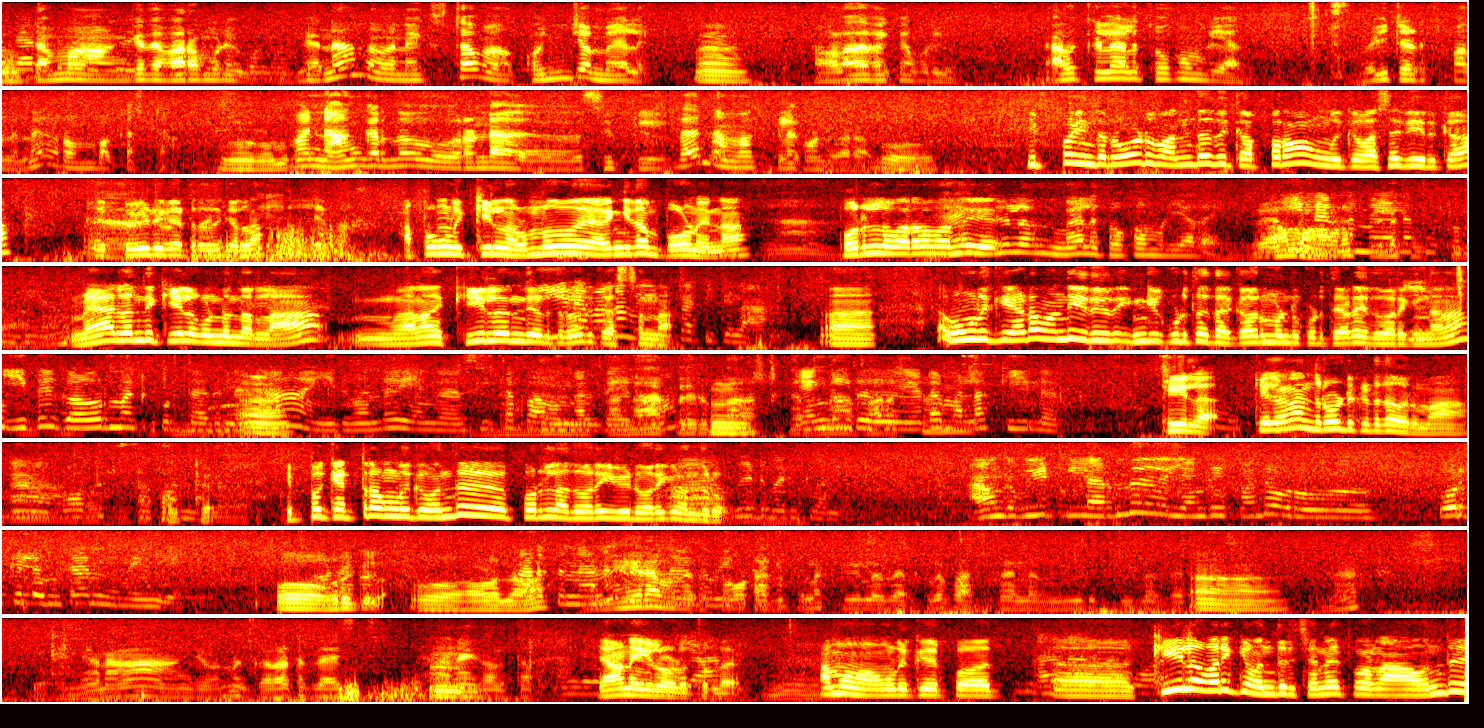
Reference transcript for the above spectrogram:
விட்டோமா அங்கே தான் வர முடியும். இல்லைன்னா நம்ம நெக்ஸ்ட் டைம் கொஞ்சம் மேலே. அவ்வளோதான் வைக்க முடியும். அது கீழே தூக்க முடியாது. வெயிட் எடுத்து பார்த்தோன்னா ரொம்ப கஷ்டம். ரொம்ப நம்ம அங்கேருந்து ரெண்டாவது ஷிஃப்டில் தான் நம்ம கீழே கொண்டு வரோம் ஓ. இப்போ இந்த ரோடு வந்ததுக்கு அப்புறம் உங்களுக்கு வசதி இருக்கா? இப்போ வீடு கட்டுறதுக்கெல்லாம்? அப்போ உங்களுக்கு கீழே ரொம்ப தூரம் இறங்கி தான் போகணும். என்ன? பொருள் வர வந்து கீழே இருந்து மேலே தூக்க முடியாதே. மேலேருந்து கீழே கொண்டு வந்துடலாம். ஆனால் கீழேருந்து எடுத்துகிட்டு வந்து கஷ்டம் தான் கட்டிக்கலாம். உங்களுக்கு இடம் வந்து இது இங்கே கொடுத்ததா? கவர்மெண்ட் கொடுத்த இடம் இது வரைக்கும் தானே? இது கவர்மெண்ட் கொடுத்தது இது வந்து எங்க சித்தப்பா இடம். கீழே இருக்கு. கீழே. கீழேனா அந்த ரோடு கிட்ட தான் வருமா ஓகே இப்போ கட்டுறவங்களுக்கு வந்து பொருள் அது வரைக்கும் வீடு வரைக்கும் வந்துடும் அவங்க வீட்டுல இருந்து எங்களுக்கு வந்து ஒரு ஒரு கிலோமீட்டர் ஓ ஒரு கிலோ ஓ அவ்வளோதான் நேராக வந்து தோட்டத்துக்குள்ள கீழே தான் இருக்குது. பக்கத்தில் வீடு கீழே தான் என்னன்னா அங்கே வந்து கலாட்டை ஜாஸ்தி. யானை கலட்டம் யானைகளோட தொல்லை. ஆமாம் உங்களுக்கு இப்போ கீழே வரைக்கும் வந்துருச்சுன்னா இப்போ நான் வந்து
